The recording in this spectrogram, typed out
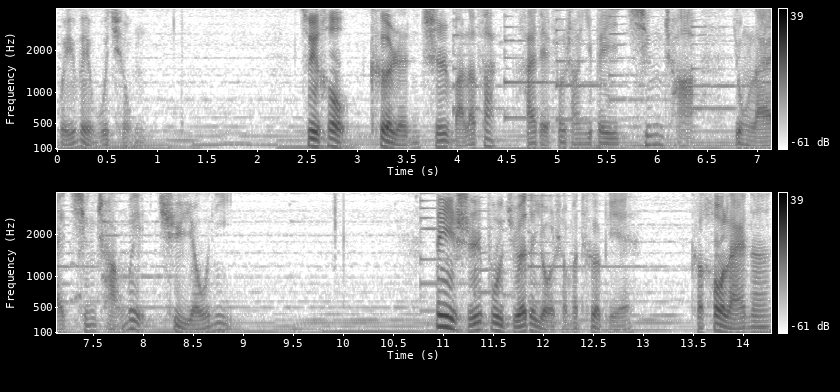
回味无穷。最后，客人吃完了饭，还得奉上一杯清茶，用来清肠胃、去油腻。那时不觉得有什么特别，可后来呢？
